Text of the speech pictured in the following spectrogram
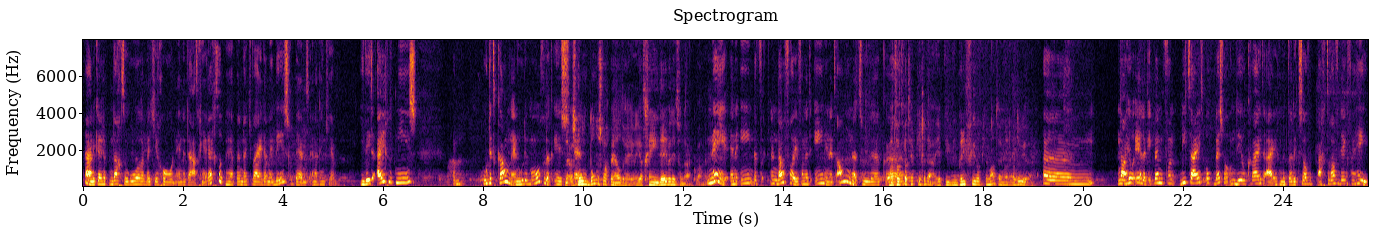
en dan krijg je op een dag te horen dat je gewoon inderdaad geen recht op hebt en dat je, waar je daarmee bezig bent. En dan denk je, je weet eigenlijk niet eens hoe dit kan en hoe dit mogelijk is. Nou, dat is En- don- donderslag bij helder heen. Je had geen idee waar dit vandaan kwam. Nee, en, dat, en dan val je van het een in het ander natuurlijk. Wat, wat, eh. wat heb je gedaan? Je hebt die, die brief viel op je mat en wat, wat doe je dan? Ehm, nou, heel eerlijk, ik ben van die tijd ook best wel een deel kwijt eigenlijk. Dat ik zelf achteraf denk van, hé, hey,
